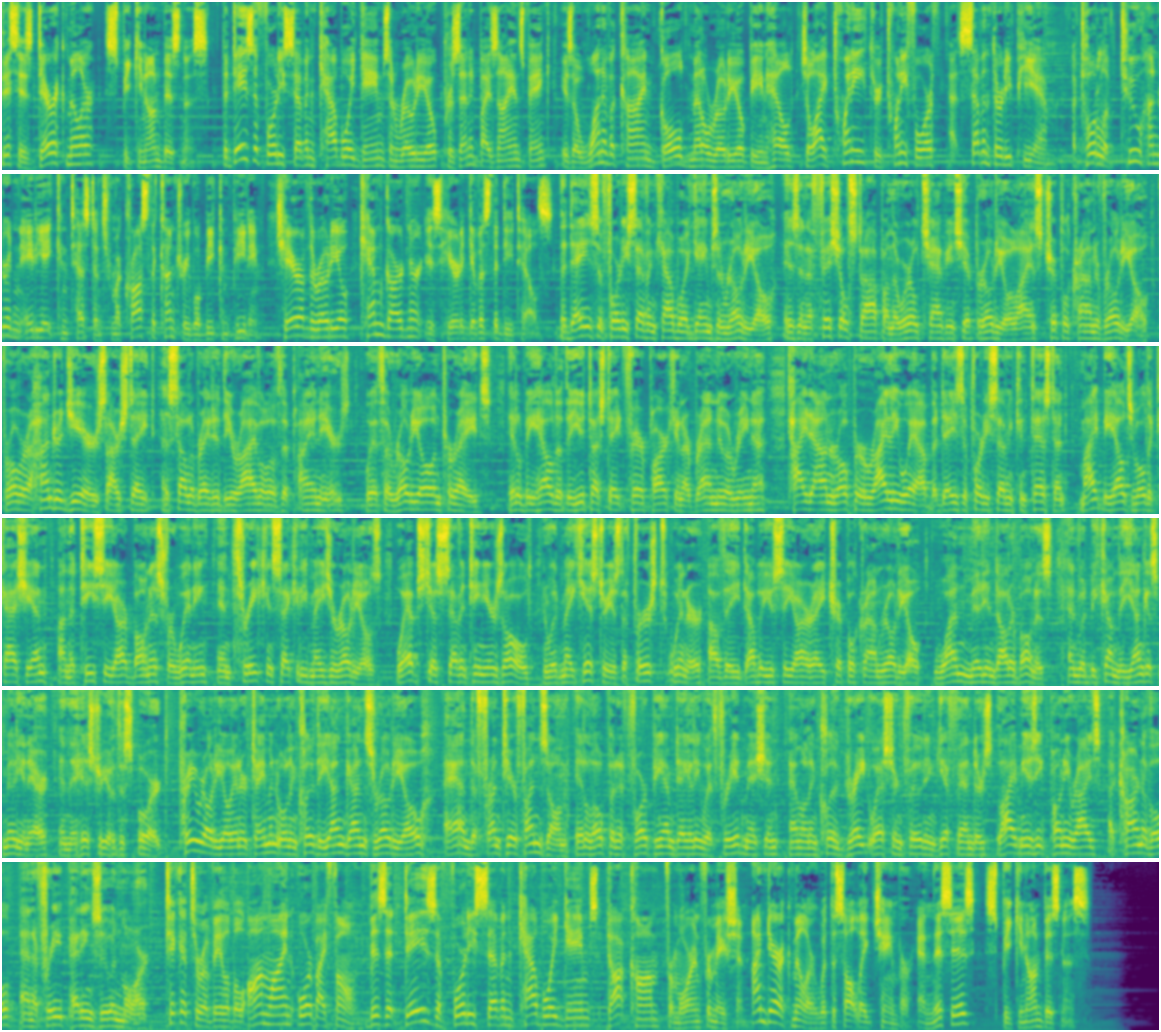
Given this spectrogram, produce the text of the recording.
This is Derek Miller speaking on business. The Days of 47 Cowboy Games and Rodeo presented by Zions Bank is a one of a kind gold medal rodeo being held July 20 through 24th at 7:30 p.m. A total of 288 contestants from across the country will be competing. Chair of the rodeo, Kem Gardner, is here to give us the details. The Days of 47 Cowboy Games and Rodeo is an official stop on the World Championship Rodeo Alliance Triple Crown of Rodeo. For over a hundred years, our state has celebrated the arrival of the pioneers with a rodeo and parades. It'll be held at the Utah State Fair Park in our brand new arena. Tie down roper Riley Webb, a Days of 47 contestant might be eligible to cash in on the TCR bonus for winning in three consecutive major rodeos. Webb's just 17 years old and would make history as the first winner of the WCRA Triple Crown Rodeo $1 million bonus and would become the youngest millionaire in the history of the sport. Pre rodeo entertainment will include the Young Guns Rodeo and the Frontier Fun Zone. It'll open at 4 p.m. daily with free admission and will include great Western food and gift vendors, live music, pony rides, a carnival, and a free petting zoo and more. Tickets are available online or by phone. Visit daysof47cowboygames.com for more information. I'm Derek Miller with the Salt Lake Chamber, and this is Speaking on Business.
